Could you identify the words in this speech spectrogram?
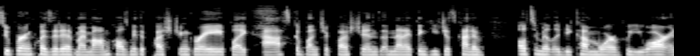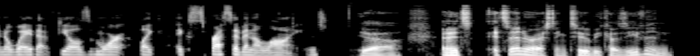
super inquisitive. My mom calls me the question grape, like ask a bunch of questions. And then I think you just kind of ultimately become more of who you are in a way that feels more like expressive and aligned. Yeah. And it's it's interesting too because even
